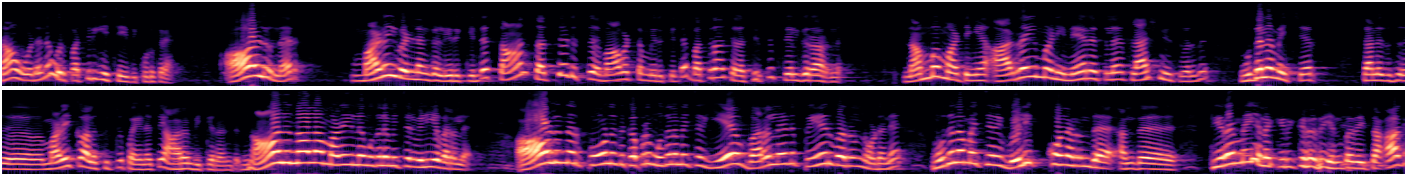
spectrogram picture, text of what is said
நான் உடனே ஒரு பத்திரிகை செய்தி கொடுக்குறேன். ஆளுநர் மழை வெள்ளங்கள் இருக்கின்ற தான் தத்தெடுத்த மாவட்டம் இருக்கின்ற பத்ராச்சலத்திற்கு செல்கிறார்னு. நம்ப மாட்டீங்க. அரை மணி நேரத்தில் ஃப்ளாஷ் நியூஸ் வருது. முதலமைச்சர் தனது மழைக்கால சுற்றுப்பயணத்தை ஆரம்பிக்கிறார். நாலு நாளாக மழையில் முதலமைச்சர் வெளியே வரல. ஆளுநர் போனதுக்கப்புறம் முதலமைச்சர் ஏன் வரலன்னு பேர் வரும்னு உடனே முதலமைச்சரை வெளிக்கொணர்ந்த அந்த திறமை எனக்கு இருக்கிறது என்பதை ஆக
